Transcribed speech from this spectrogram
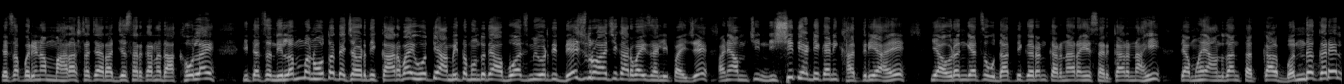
त्याचा परिणाम महाराष्ट्राच्या राज्य सरकारनं दाखवलाय की त्याचं निलंबन होतं त्याच्यावरती कारवाई होते. आम्ही तर म्हणतो त्या अबुआजमीवरती देशद्रोहाची कारवाई झाली पाहिजे आणि आमची निश्चित या ठिकाणी खात्री आहे की औरंग्याचं उदात्तीकरण करणारं हे सरकार नाही त्यामुळे अनुदान तत्काळ बंद करेल.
